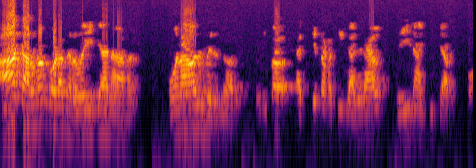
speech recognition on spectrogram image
ആ കർമ്മം കൂടെ നിർവഹിക്കാനാണ് മൂന്നാമത് വരുന്ന പറഞ്ഞത് ഇനിയിപ്പോ നക്കി തുടക്കി ഖജനാവ് ക്ലീനാക്കിയിട്ട് ഇറങ്ങിപ്പോ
